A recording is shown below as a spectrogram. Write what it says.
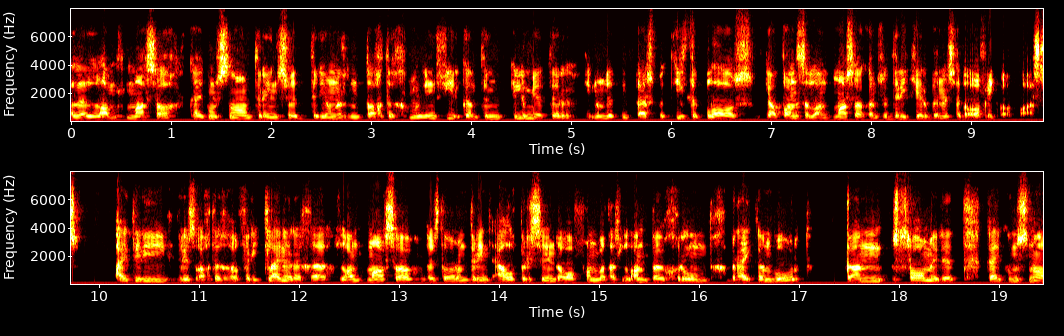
hulle landmassa, kyk ons na omtrent so 380 miljoen vierkante kilometer en om dit in perspektief te plaas, Japan se landmassa kan so 3 keer binne Suid-Afrika pas. Uit hierdie reusagtige vir die kleinerige landmassa is daar omtrent 11% daarvan wat as landbougrond gebruik kan word dan saam met dit kyk ons na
